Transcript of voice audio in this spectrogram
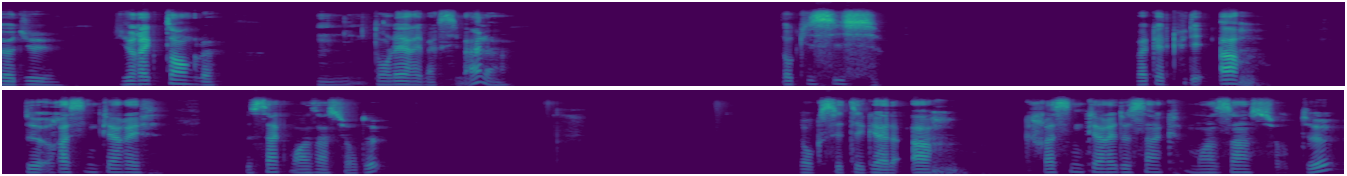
euh, du, du rectangle hum, dont l'air est maximal. Donc ici on va calculer A de racine carrée de 5 moins 1 sur 2. Donc c'est égal à racine carrée de 5 moins 1 sur 2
